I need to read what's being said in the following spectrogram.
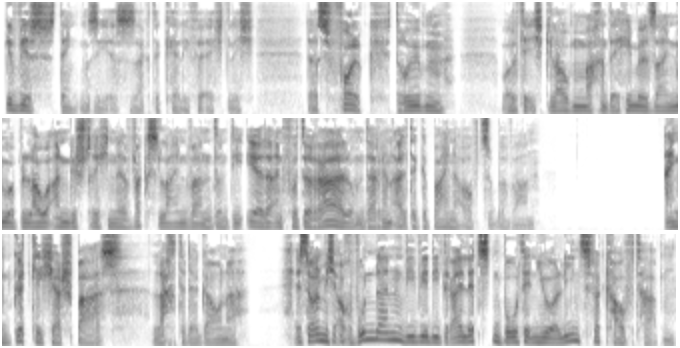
Gewiss denken sie es, sagte Kelly verächtlich. Das Volk drüben wollte ich glauben machen, der Himmel sei nur blau angestrichene Wachsleinwand und die Erde ein Futteral, um darin alte Gebeine aufzubewahren. Ein göttlicher Spaß, lachte der Gauner. Es soll mich auch wundern, wie wir die drei letzten Boote in New Orleans verkauft haben.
